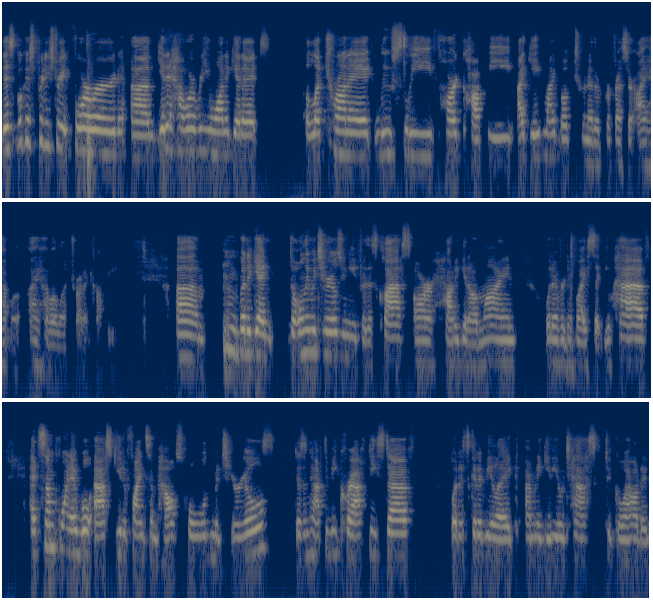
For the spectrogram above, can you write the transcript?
this book is pretty straightforward. Um, get it however you want to get it. Electronic, loose leaf, hard copy. I gave my book to another professor. I have a I have electronic copy. Um, but again, the only materials you need for this class are how to get online, whatever device that you have. At some point, I will ask you to find some household materials. Doesn't have to be crafty stuff, but it's going to be like I'm going to give you a task to go out and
